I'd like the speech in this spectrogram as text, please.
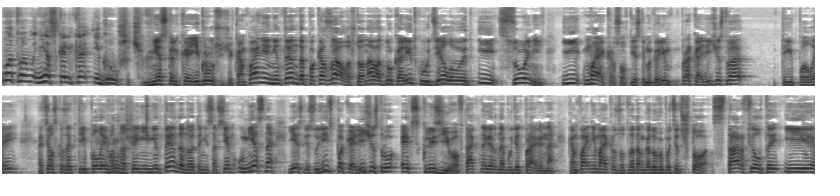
вот вам несколько игрушечек. Несколько игрушечек. Компания Nintendo показала, что она в одну калитку уделывает и Sony, и Microsoft, если мы говорим про количество AAA. Хотел сказать AAA в отношении Nintendo, но это не совсем уместно, если судить по количеству эксклюзивов. Так, наверное, будет правильно. Компания Microsoft в этом году выпустит что? Starfield и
